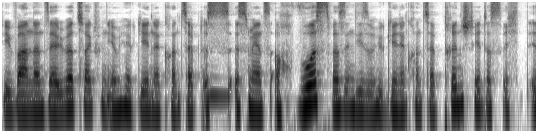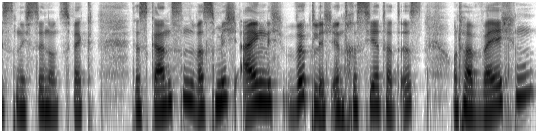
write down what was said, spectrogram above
Die waren dann sehr überzeugt von ihrem Hygienekonzept. Es ist mir jetzt auch Wurst, was in diesem Hygienekonzept drinsteht. Das ist nicht Sinn und Zweck des Ganzen. Was mich eigentlich wirklich interessiert hat, ist, unter welchen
